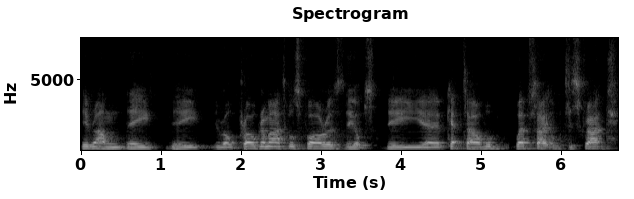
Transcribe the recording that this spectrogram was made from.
They ran the the they wrote program articles for us. They ups, uh, kept our website up to scratch.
